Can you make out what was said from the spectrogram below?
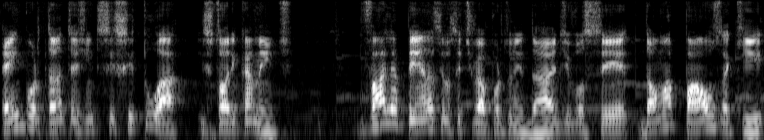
é importante a gente se situar historicamente. Vale a pena, se você tiver a oportunidade, você dar uma pausa aqui,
